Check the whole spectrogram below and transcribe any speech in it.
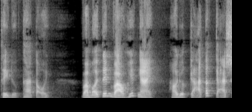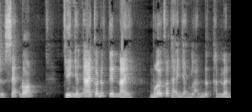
thì được tha tội. Và bởi tin vào huyết Ngài, họ được trả tất cả sự xét đoán. Chỉ những ai có đức tin này mới có thể nhận lãnh Đức Thánh Linh.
